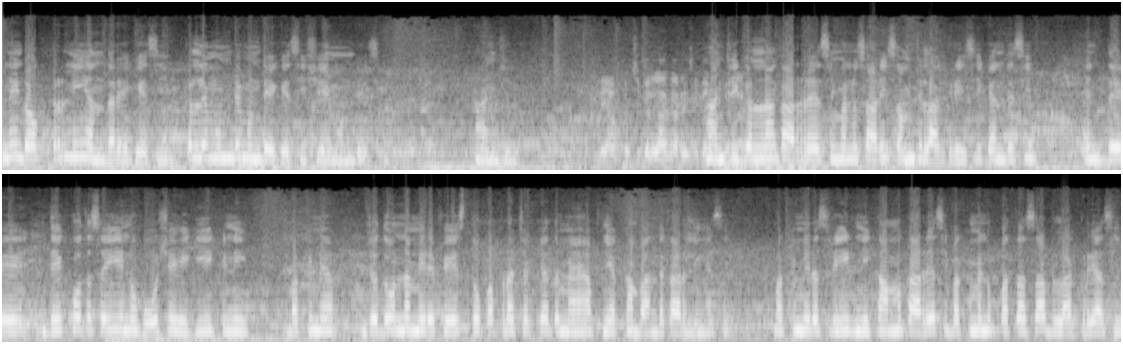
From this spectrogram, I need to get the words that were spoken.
ਨਹੀਂ ਡਾਕਟਰ ਨਹੀਂ ਅੰਦਰ ਹੈਗੇ ਸੀ। ਇਕੱਲੇ ਮੁੰਡੇ ਮੁੰਡੇ ਹੈਗੇ ਸੀ ਛੇ ਮੁੰਡੇ ਸੀ। ਹਾਂਜੀ। ਤੇ ਆਪਸ ਵਿੱਚ ਗੱਲਾਂ ਕਰ ਰਹੇ ਸੀ ਹਾਂਜੀ ਗੱਲਾਂ। ਕਰ ਰਹੇ ਸੀ। ਮੈਨੂੰ ਸਾਰੀ ਸਮਝ ਲੱਗ ਰਹੀ ਸੀ। ਕਹਿੰਦੇ ਸੀ ਇਹਦੇ ਦੇਖੋ ਤਾਂ ਸਹੀ ਇਹਨੂੰ ਹੋਸ਼ ਹੈਗੀ ਕਿ ਨਹੀਂ? ਬਾਕੀ ਮੈਂ ਜਦੋਂ ਉਹਨਾਂ ਮੇਰੇ ਫੇਸ ਤੋਂ ਕਪੜਾ ਚੱਕਿਆ ਤਾਂ ਮੈਂ ਆਪਣੀਆਂ ਅੱਖਾਂ ਬੰਦ ਕਰ ਲਈਆਂ ਸੀ। ਬਾਕੀ ਮੇਰਾ ਸਰੀਰ ਨਹੀਂ ਕੰਮ ਕਰ ਰਿਹਾ ਸੀ। ਬਾਕੀ ਮੈਨੂੰ ਪਤਾ ਸਭ ਲੱਗ ਰਿਹਾ ਸੀ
